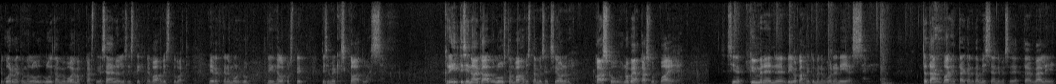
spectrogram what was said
ja kuormitamme luitamme voimakkaasti ja säännöllisesti, ne vahvistuvat, eivätkä ne murru niin helposti esimerkiksi kaatuessa. Kriittisin aika luuston vahvistamiseksi on kasvu, nopean kasvun vaihe siinä 10-20 vuoden iässä. Tätä vaihetta ei kannata missään nimessä jättää väliin.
